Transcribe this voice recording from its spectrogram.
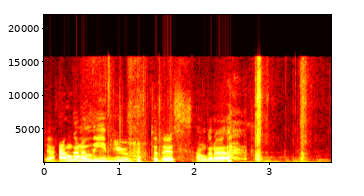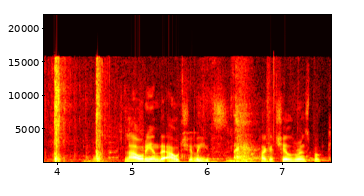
yeah. I'm gonna leave you to this. I'm gonna... Lauri and the Ouchie Leaves. like a children's book.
